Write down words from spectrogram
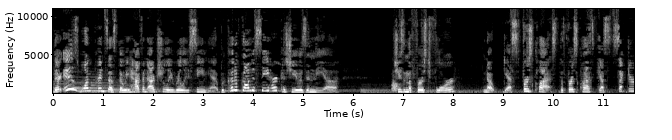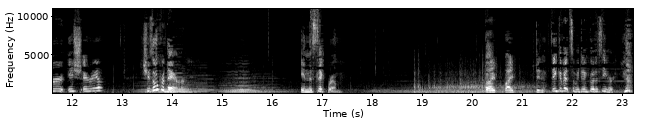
There is one princess that we haven't actually really seen yet. We could have gone to see her because she was in the, uh, she's in the first floor. No, yes, first class. The first class guest sector-ish area. She's over there. In the sick room. But I, didn't think of it, so we didn't go to see her.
